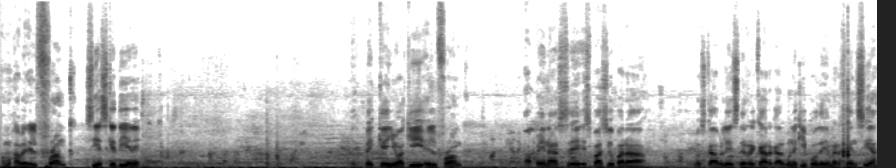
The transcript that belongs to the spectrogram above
Vamos a ver el front, si es que tiene. Es pequeño aquí el front, apenas eh, espacio para los cables de recarga, algún equipo de emergencia,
